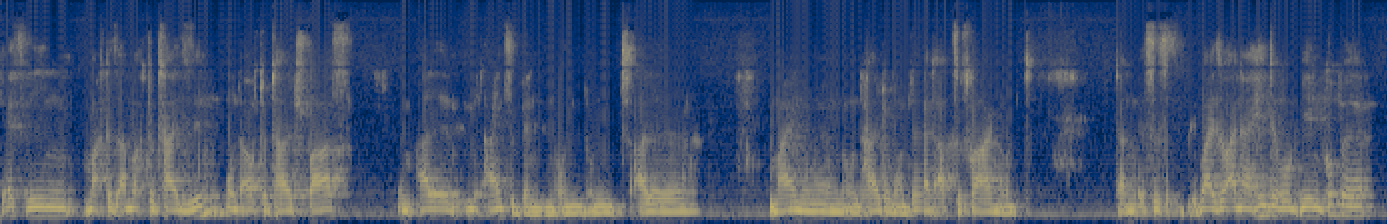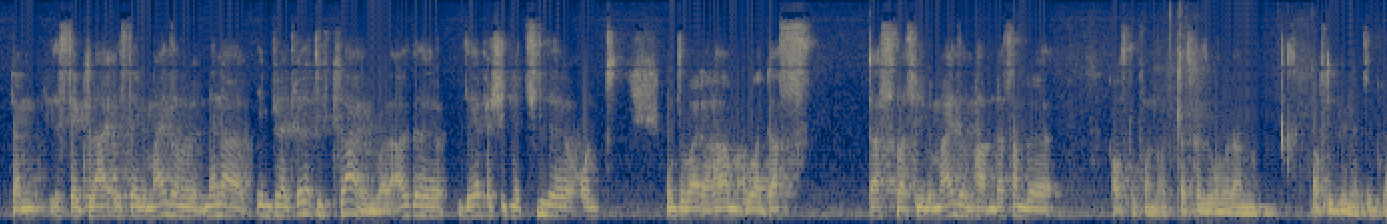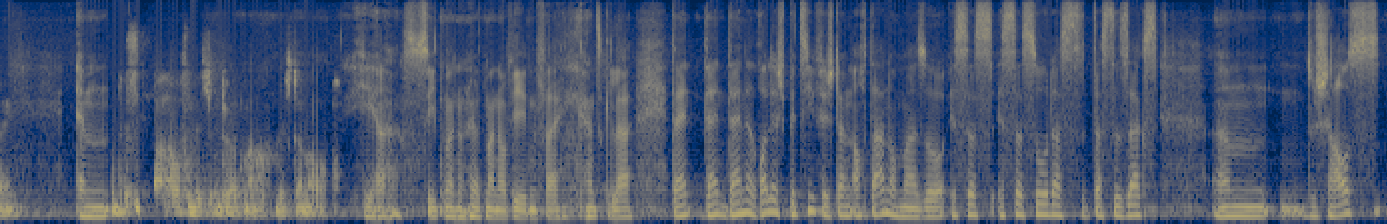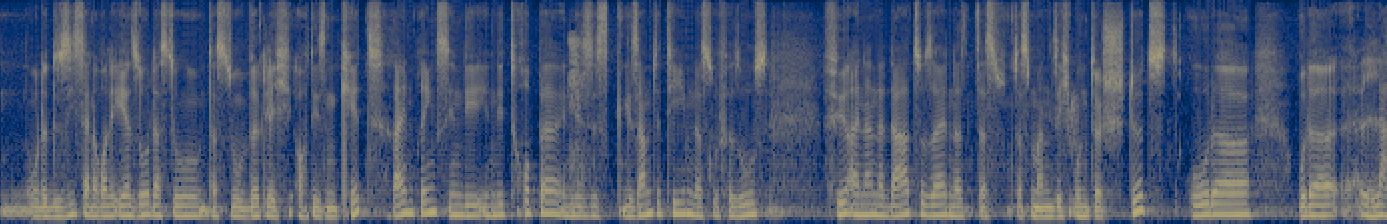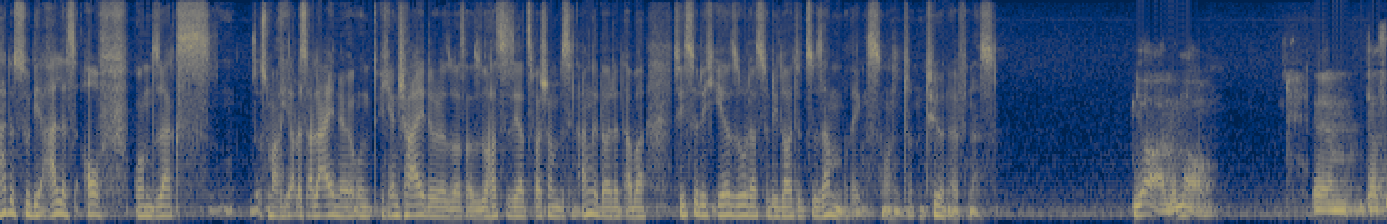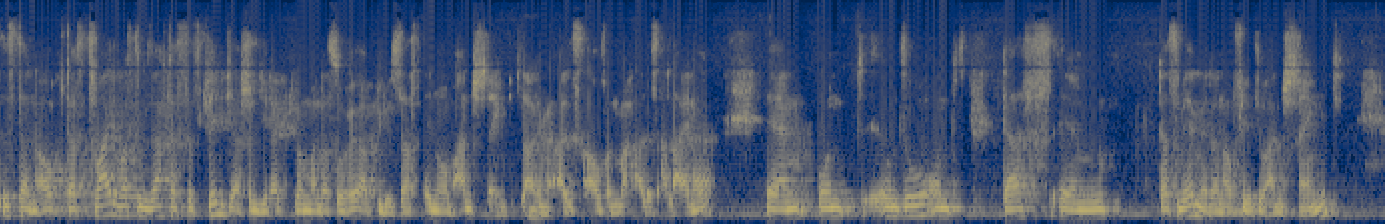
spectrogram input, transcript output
deswegen macht es einfach total Sinn und auch total Spaß, alle mit einzubinden und, und alle Meinungen und Haltungen und Werte abzufragen. Und dann ist es bei so einer heterogenen Gruppe, dann ist der, ist der gemeinsame Nenner eben vielleicht relativ klein, weil alle sehr verschiedene Ziele und, und so weiter haben. Aber das, das, was wir gemeinsam haben, das haben wir rausgefunden. Und das versuchen wir dann auf die Bühne zu bringen. Ähm, und das sieht man hoffentlich und hört man hoffentlich dann auch. Ja, sieht man und hört man auf jeden Fall, ganz klar. Dein, dein, deine Rolle spezifisch dann auch da nochmal so, ist das, ist das so, dass, dass du sagst, ähm, du schaust oder du siehst deine Rolle eher so, dass du, dass du wirklich auch diesen Kit reinbringst in die, in die Truppe, in dieses gesamte Team, dass du versuchst, füreinander da zu sein, dass, dass, dass man sich unterstützt oder, oder ladest du dir alles auf und sagst, das mache ich alles alleine und ich entscheide oder sowas. Also du hast es ja zwar schon ein bisschen angedeutet, aber siehst du dich eher so, dass du die Leute zusammenbringst und, und Türen öffnest? Ja, genau. Ähm, das ist dann auch das Zweite, was du gesagt hast, das klingt ja schon direkt, wenn man das so hört, wie du sagst, enorm anstrengend. Ich lade mir alles auf und mache alles alleine. Ähm, und, und so. Und das, ähm, das wäre mir dann auch viel zu anstrengend.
